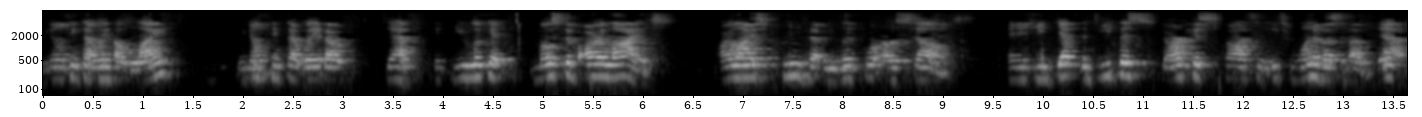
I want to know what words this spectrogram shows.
We don't think that way about life. We don't think that way about death. If you look at most of our lives, our lives prove that we live for ourselves. And if you get the deepest, darkest thoughts in each one of us about death,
